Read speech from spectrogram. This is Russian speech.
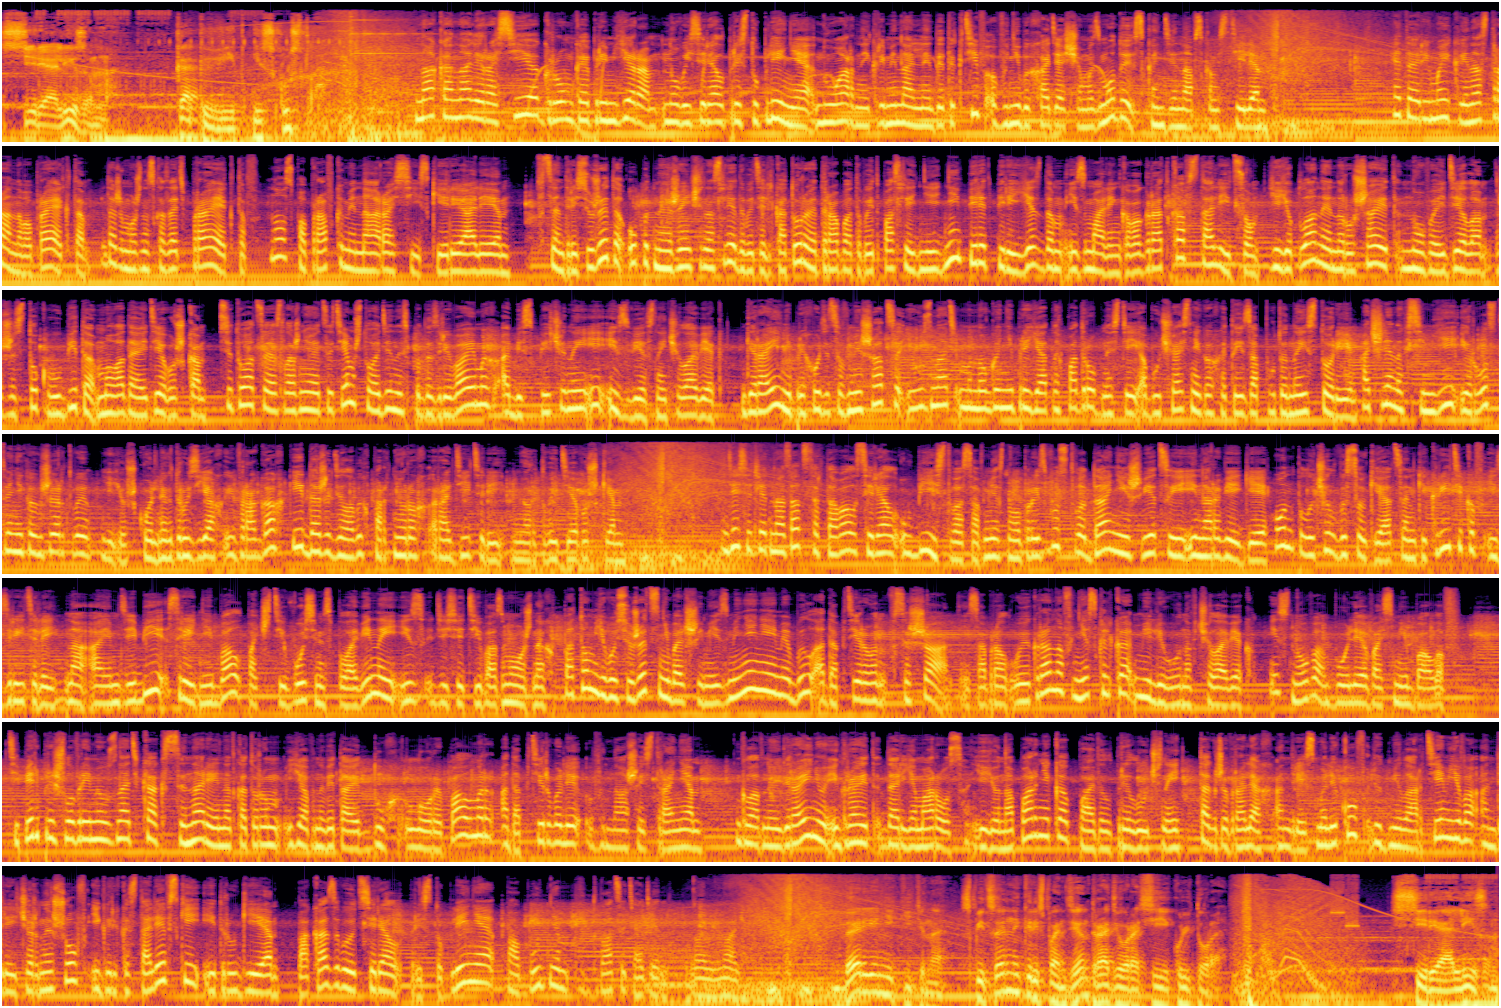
Сериализм как вид искусства. На канале «Россия» громкая премьера. Новый сериал «Преступление» – нуарный криминальный детектив в невыходящем из моды скандинавском стиле. Это ремейк иностранного проекта, даже можно сказать проектов, но с поправками на российские реалии. В центре сюжета опытная женщина-следователь, которая дорабатывает последние дни перед переездом из маленького городка в столицу. Ее планы нарушает новое дело. Жестоко убита молодая девушка. Ситуация осложняется тем, что один из подозреваемых – обеспеченный и известный человек. Героине приходится вмешаться и узнать много неприятных подробностей об участниках этой запутанной истории, о членах семьи и родственниках жертвы, ее школьных друзьях и врагах и даже деловых партнерах родителей мертвых мертвой девушки. Десять лет назад стартовал сериал «Убийство» совместного производства Дании, Швеции и Норвегии. Он получил высокие оценки критиков и зрителей. На IMDb средний балл почти 8,5 из 10 возможных. Потом его сюжет с небольшими изменениями был адаптирован в США и собрал у экранов несколько миллионов человек. И снова более 8 баллов. Теперь пришло время узнать, как сценарий, над которым явно витает дух Лоры Палмер, адаптировали в нашей стране. Главную героиню играет Дарья Мороз, ее напарника Павел Прилучный. Также в ролях Андрей Смоляков, Людмила Артемьева, Андрей Чернышов, Игорь Костолевский и другие. Показывают сериал «Преступление» по будням в 21.00. Дарья Никитина, специальный корреспондент Радио России «Культура». Сериализм.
